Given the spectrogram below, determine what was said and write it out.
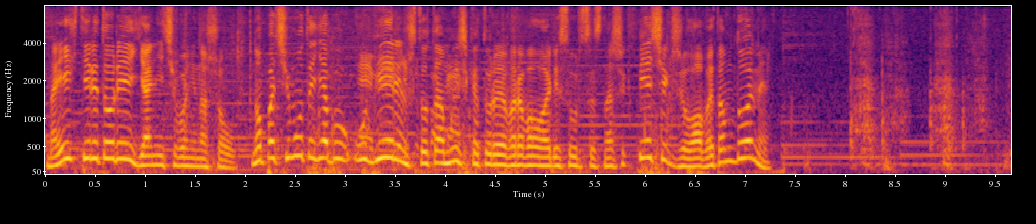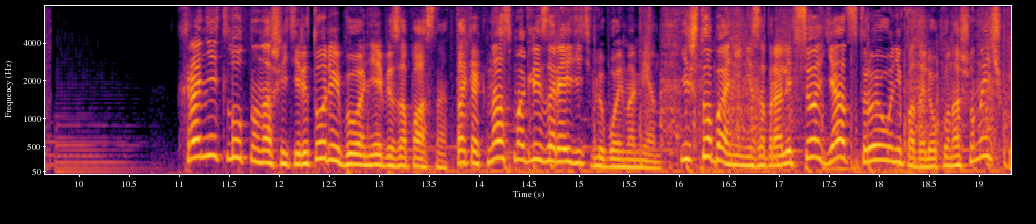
На их территории я ничего не нашел. Но почему-то я был уверен, что та мышь, которая воровала ресурсы с наших печек, жила в этом доме. Хранить лут на нашей территории было небезопасно, так как нас могли зарейдить в любой момент. И чтобы они не забрали все, я отстроил неподалеку нашу нычку.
